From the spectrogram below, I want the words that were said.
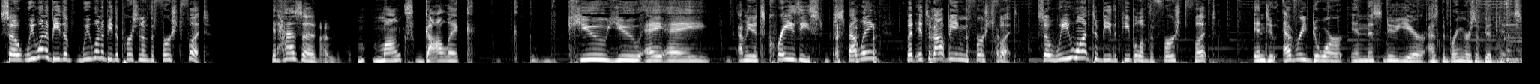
So we want to be the we want to be the person of the first foot. It has a it. Monks Gallic Q U A A. I mean, it's crazy spelling, but it's about being the first foot. So we want to be the people of the first foot into every door in this new year as the bringers of good news.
